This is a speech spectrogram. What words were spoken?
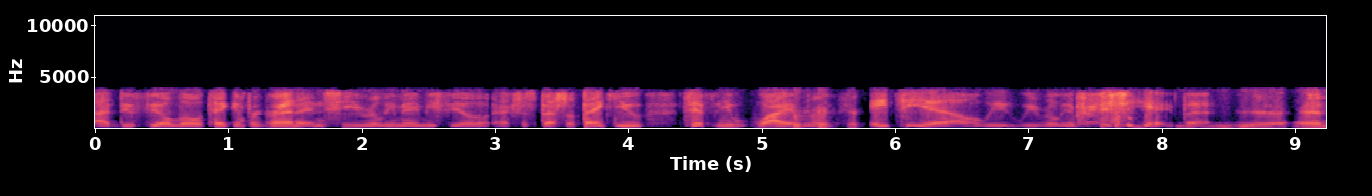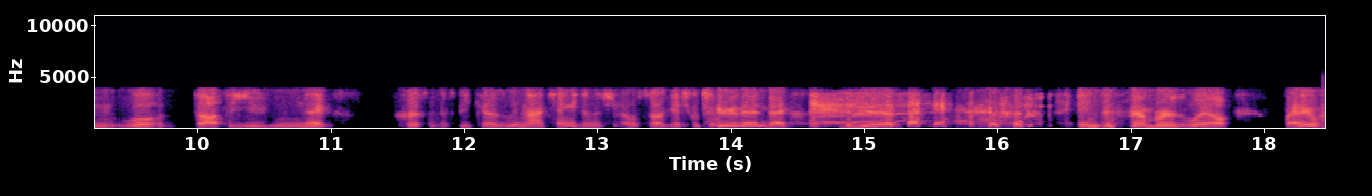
I do feel a little taken for granted, and she really made me feel extra special. Thank you, Tiffany Wyatt from ATL. We we really appreciate that. Yeah, and we'll talk to you next Christmas because we're not changing the show, so I guess we'll tune in next year in December as well. But anyway,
